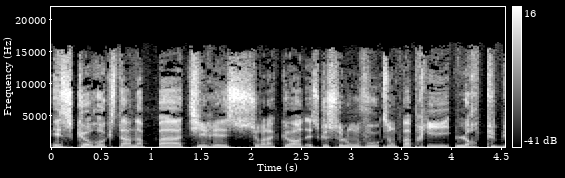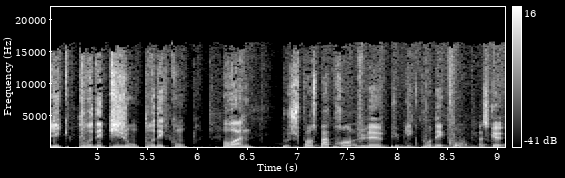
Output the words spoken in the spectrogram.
Est-ce que Rockstar n'a pas tiré sur la corde? Est-ce que selon vous, ils n'ont pas pris leur public pour des pigeons, pour des cons? Juan Je pense pas prendre le public pour des cons parce que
